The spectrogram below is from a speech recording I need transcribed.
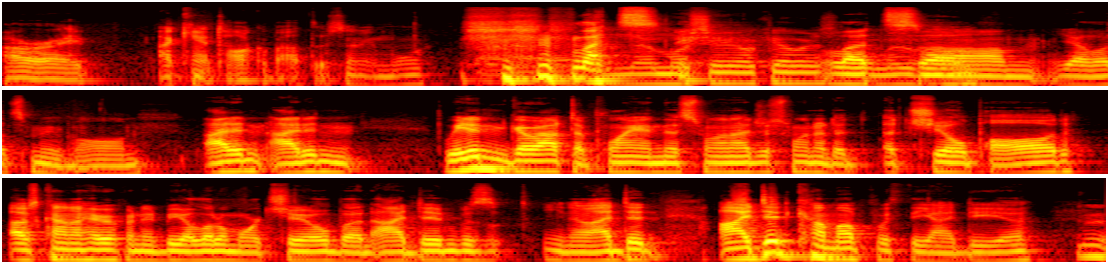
All right, I can't talk about this anymore. let's no more serial killers. let's um yeah, let's move on. I didn't I didn't we didn't go out to plan this one. I just wanted a, a chill pod. I was kind of hoping it'd be a little more chill, but I did was you know I did I did come up with the idea. Yeah,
